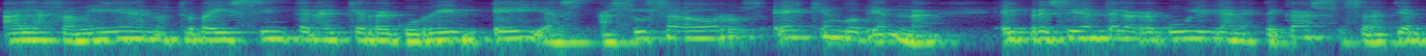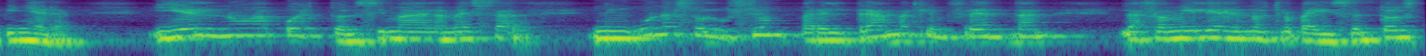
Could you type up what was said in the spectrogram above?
a las familias en nuestro país sin tener que recurrir ellas a sus ahorros, es quien gobierna, el presidente de la República en este caso, Sebastián Piñera. Y él no ha puesto encima de la mesa ninguna solución para el drama que enfrentan las familias en nuestro país. Entonces,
